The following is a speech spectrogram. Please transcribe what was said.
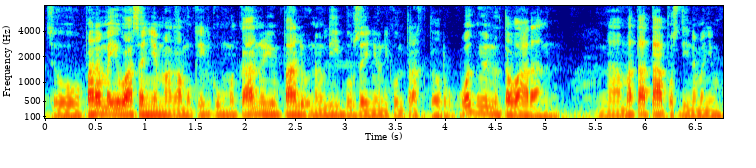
So, para maiwasan yan mga kamukil, kung magkano yung palo ng libor sa inyo ni kontraktor, huwag nyo nang tawaran na matatapos din naman yung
